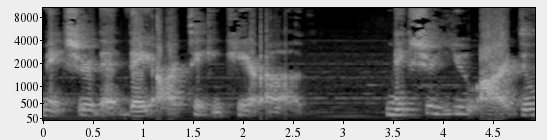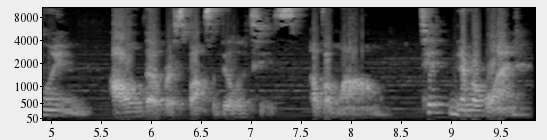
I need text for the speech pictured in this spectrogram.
Make sure that they are taken care of. Make sure you are doing all the responsibilities of a mom. Tip number one,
